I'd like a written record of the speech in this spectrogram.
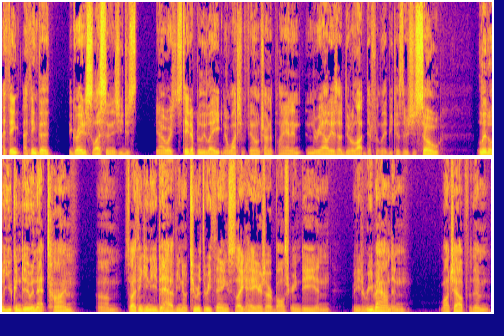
I think I think the the greatest lesson is you just you know I stayed up really late, you know, watching film, trying to plan, and, and the reality is I do it a lot differently because there's just so little you can do in that time. Um, so I think you need to have you know two or three things like, hey, here's our ball screen D, and we need to rebound and watch out for them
